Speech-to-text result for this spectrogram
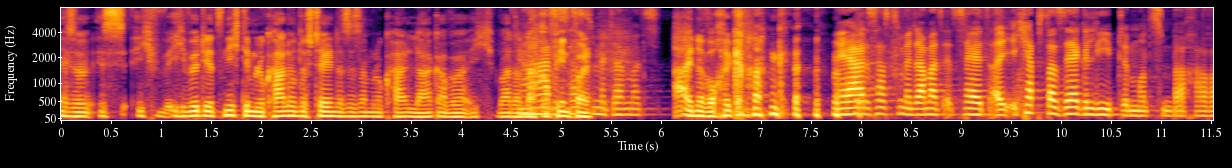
also ist, ich, ich würde jetzt nicht dem Lokal unterstellen, dass es am Lokal lag, aber ich war danach ah, auf jeden Fall eine Woche krank. Ja, das hast du mir damals erzählt. Ich habe es da sehr geliebt im Mutzenbacher,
